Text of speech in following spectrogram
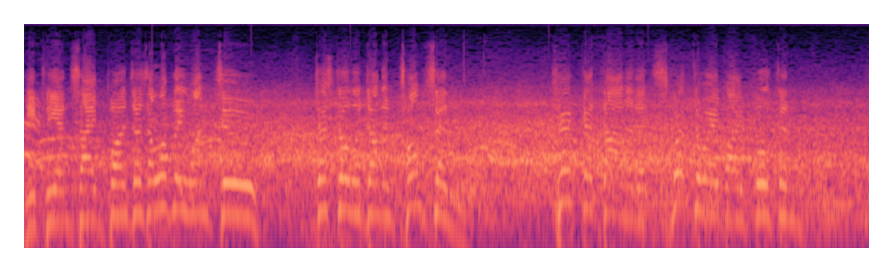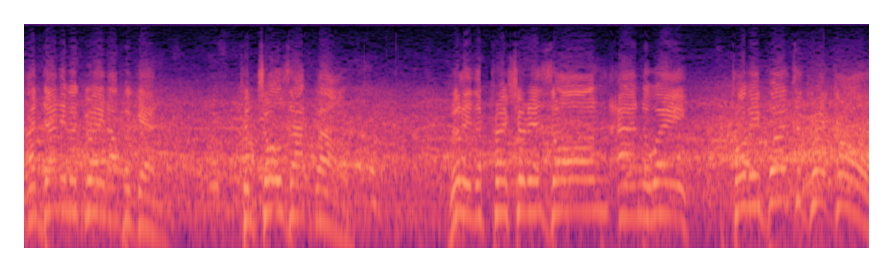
Neatly inside Burns, there's a lovely one too. Just overdone and Thompson can't get down and it's swept away by Fulton. And Danny McGrain up again. Controls that well. Really the pressure is on and away. Tommy Burns, a great goal.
